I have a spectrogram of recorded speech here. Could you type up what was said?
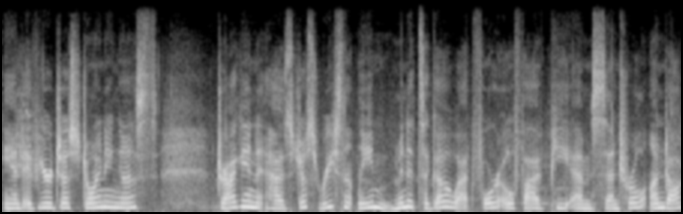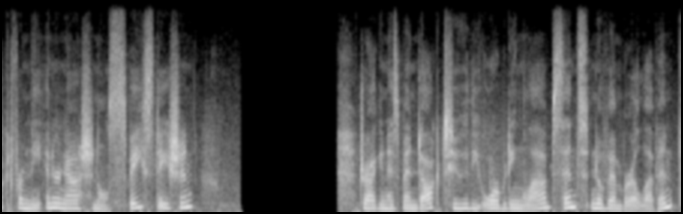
And if you're just joining us, Dragon has just recently, minutes ago at 4:05 p.m. Central, undocked from the International Space Station. Dragon has been docked to the orbiting lab since November 11th.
